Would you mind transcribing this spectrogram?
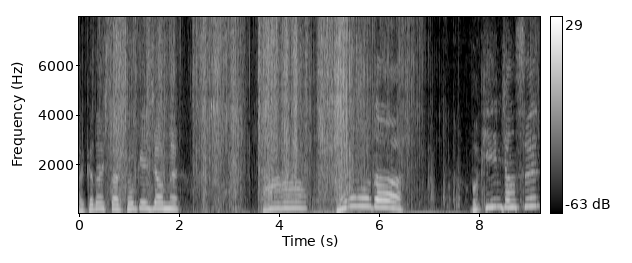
Arkadaşlar çok heyecanlı. Aa, ne var orada? Bakayım Cansın.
